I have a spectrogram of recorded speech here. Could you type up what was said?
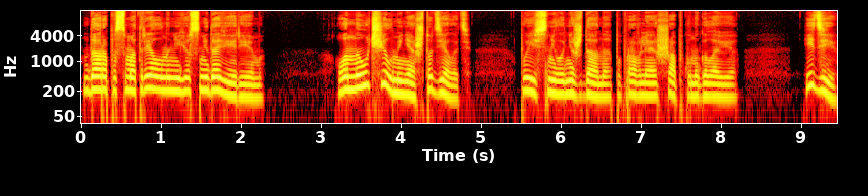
Дара посмотрела на нее с недоверием. «Он научил меня, что делать», — пояснила Неждана, поправляя шапку на голове. «Иди».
